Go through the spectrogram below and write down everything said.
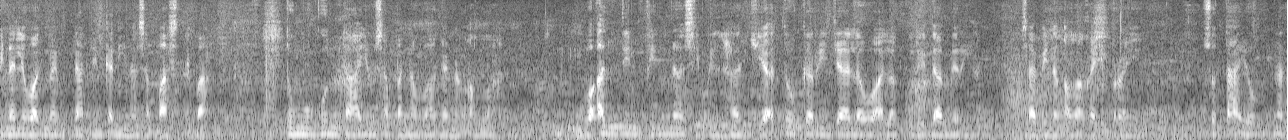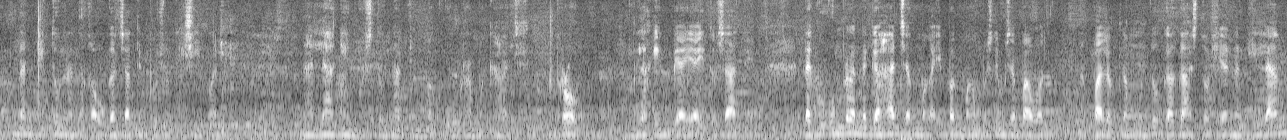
pinaliwag na natin kanina sa bus, di ba? Tumugon tayo sa panawagan ng Allah. Wa'adin fin nasi bil hajj ya'tuka rijala wa ala kulli damiri. Sabi ng Allah kay Ibrahim. So tayo, na, nandito na nakaugat sa ating puso at isipan na laging gusto natin mag-umrah, mag-hajj. Bro, malaking biyaya ito sa atin. Nag-uumrah, nag-hajj ang mga ibang mga Muslim sa bawat palop ng mundo. Gagastos siya ng ilang,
